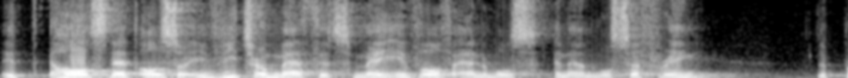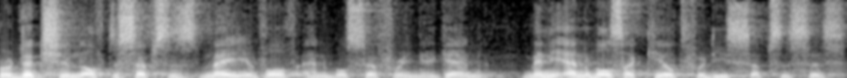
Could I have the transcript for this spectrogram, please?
it holds that also in vitro methods may involve animals and animal suffering. The production of the substance may involve animal suffering again. Many animals are killed for these substances.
